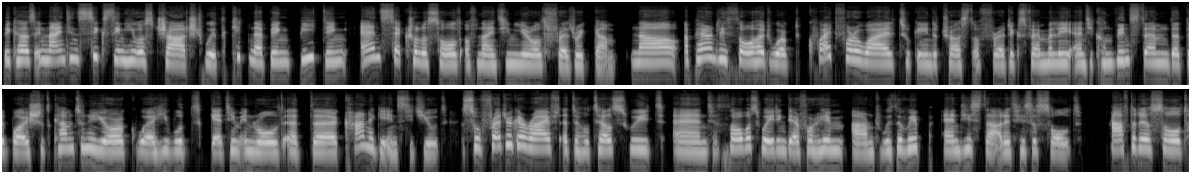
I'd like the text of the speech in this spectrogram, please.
Because in 1916, he was charged with kidnapping, beating, and sexual assault of 19 year old Frederick Gump. Now, apparently, Thaw had worked quite for a while to gain the trust of Frederick's family, and he convinced them that the boy should come to New York, where he would get him enrolled at the Carnegie Institute. So, Frederick arrived at the hotel suite, and Thaw was waiting there for him, armed with a whip, and he started his assault. After the assault,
